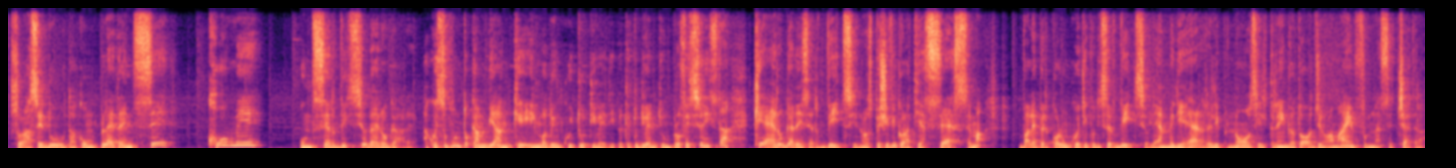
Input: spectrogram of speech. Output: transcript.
sola seduta completa in sé come un servizio da erogare. A questo punto cambia anche il modo in cui tu ti vedi, perché tu diventi un professionista che eroga dei servizi, nello specifico la TSS, ma vale per qualunque tipo di servizio, le MDR, l'ipnosi, il training autogeno, la mindfulness, eccetera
